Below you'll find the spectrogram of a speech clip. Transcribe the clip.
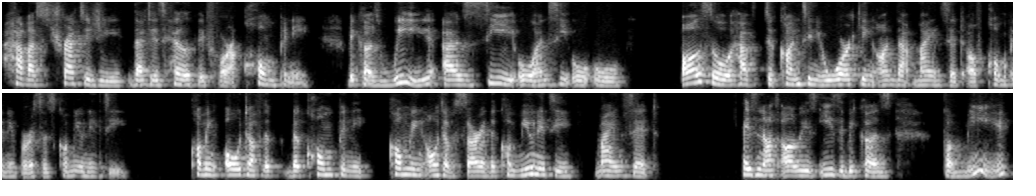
have a strategy that is healthy for a company because we as CEO and COO also have to continue working on that mindset of company versus community. coming out of the, the company, coming out of, sorry, the community mindset is not always easy because for me,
